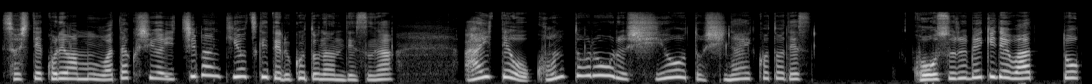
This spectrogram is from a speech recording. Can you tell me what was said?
そしてこれはもう私が一番気をつけてることなんですが、相手をコントロールしようとしないことです。こうするべきではと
